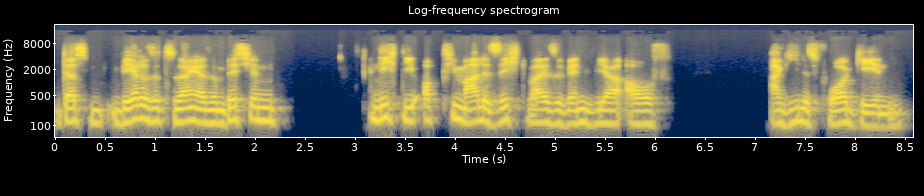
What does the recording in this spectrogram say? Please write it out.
Das wäre sozusagen ja so ein bisschen nicht die optimale Sichtweise, wenn wir auf agiles Vorgehen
